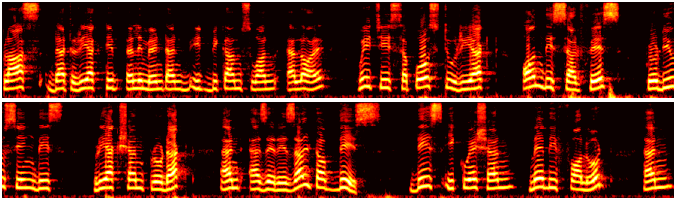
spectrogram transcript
plus that reactive element and it becomes one alloy which is supposed to react on this surface producing this reaction product. And as a result of this, this equation may be followed. And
